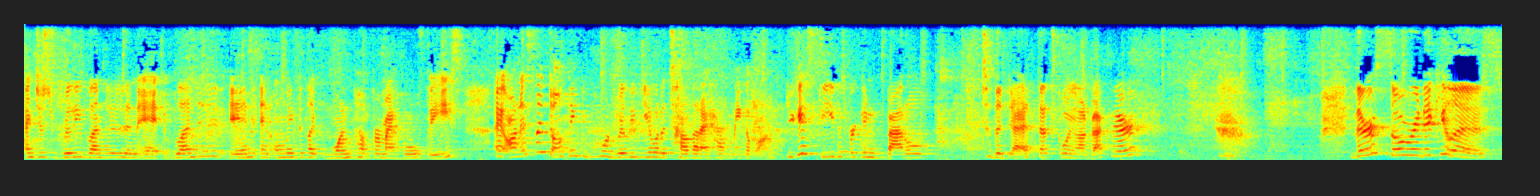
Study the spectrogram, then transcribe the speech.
and just really blended it in, it, blended it in and only did like one pump for my whole face, I honestly don't think people would really be able to tell that I had makeup on. Do you guys see the freaking battle to the death that's going on back there? They're so ridiculous.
